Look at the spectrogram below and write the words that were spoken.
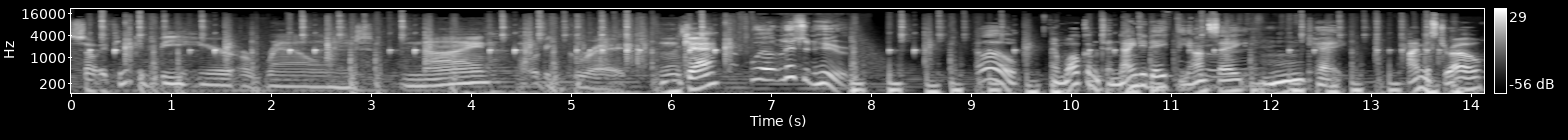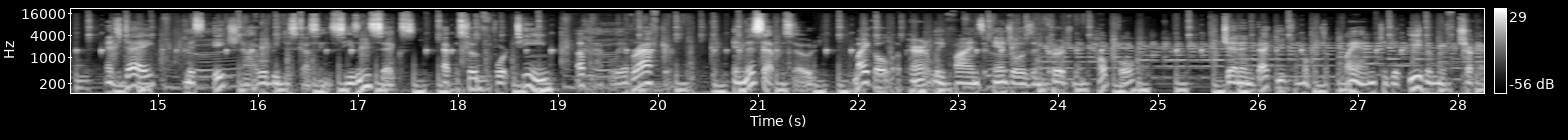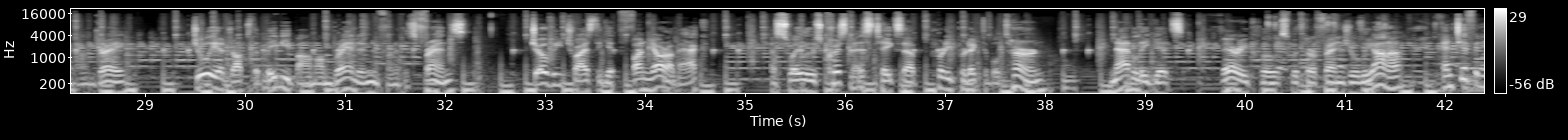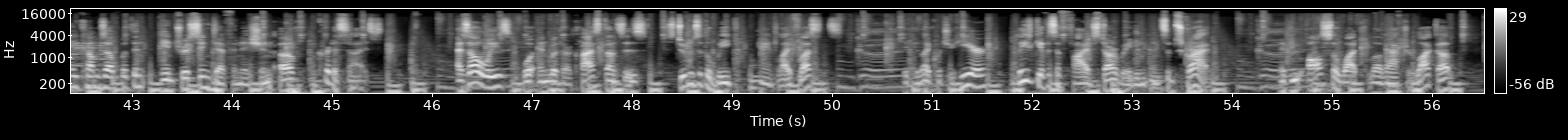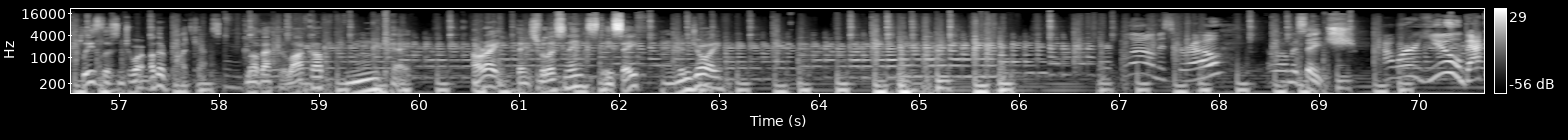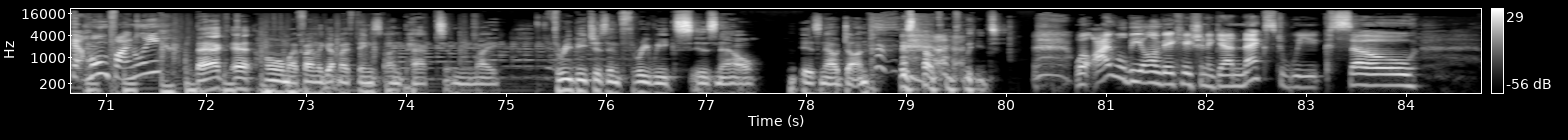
So if you could be here around nine, that would be great. Okay? Well, listen here. Hello, and welcome to 90 Day Fiance MK. I'm Mr. O, and today, Miss H and I will be discussing Season 6, Episode 14 of Happily Ever After. In this episode, Michael apparently finds Angela's encouragement helpful. Jen and Becky come up with a plan to get even with Chuck and Andre. Julia drops the baby bomb on Brandon in front of his friends. Jovi tries to get Funyara back. Asuelu's Christmas takes a pretty predictable turn. Natalie gets very close with her friend Juliana, and Tiffany comes up with an interesting definition of criticize. As always, we'll end with our class dunces, students of the week, and life lessons. If you like what you hear, please give us a five star rating and subscribe. If you also watch Love After Lockup, please listen to our other podcast, Love After Lockup Okay. All right, thanks for listening, stay safe, and enjoy. Hello, Mr. O. Hello, Miss H. How are you? Back at home finally? Back at home, I finally got my things unpacked, and my three beaches in three weeks is now is now done. is now complete. Well, I will be on vacation again next week, so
